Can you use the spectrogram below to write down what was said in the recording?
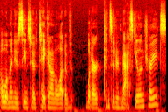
a woman who seems to have taken on a lot of what are considered masculine traits.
